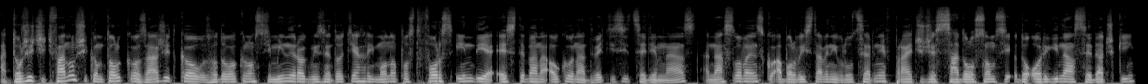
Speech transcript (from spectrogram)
a dožičiť fanúšikom toľko zážitkov z hodovokolností minulý rok my sme dotiahli monopost Force Indie Estebana Okona 2017 na Slovensku a bol vystavený v Lucerne v Prahe, čiže sadol som si do originál sedačky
